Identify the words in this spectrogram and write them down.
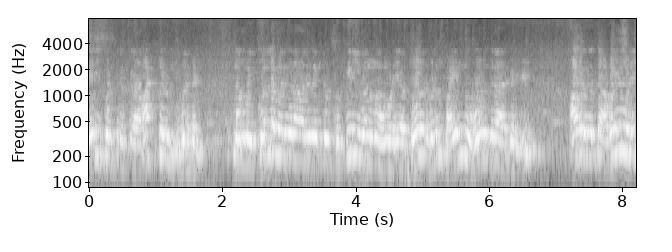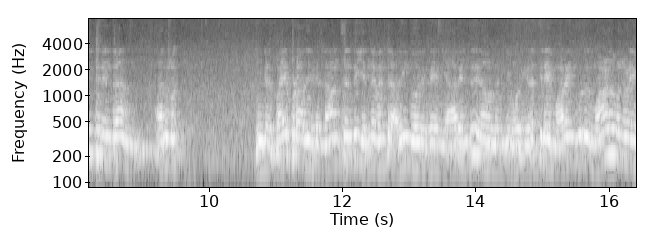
ஏறி கொண்டிருக்கிறார் ஆட்கள் இவர்கள். நம்மை கொல்ல வருகிறார்கள் என்று சுக்ரீவனும் அவனுடைய தோழர்களும் பயந்து ஓடுகிறார்கள். அவர்களுக்கு அபயம் அளித்து நின்றான் அனுமன். நீங்கள் பயப்படாதீர்கள். நான் சென்று என்னவென்று அறிந்து வருகிறேன். யார் என்று அவன் இங்கே ஒரு இடத்திலே மறைந்து மாணவனுடைய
